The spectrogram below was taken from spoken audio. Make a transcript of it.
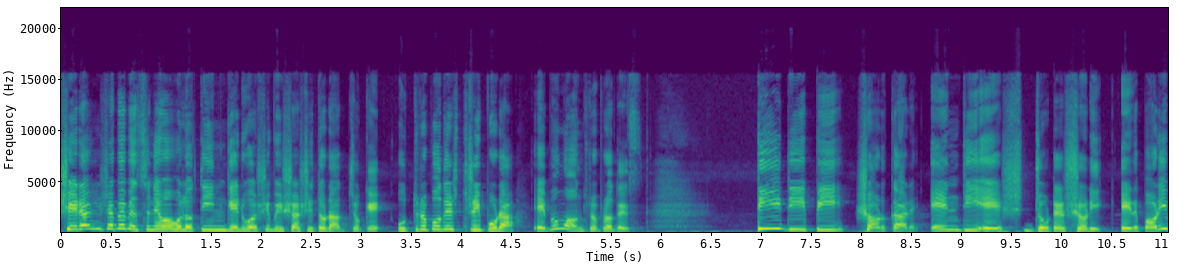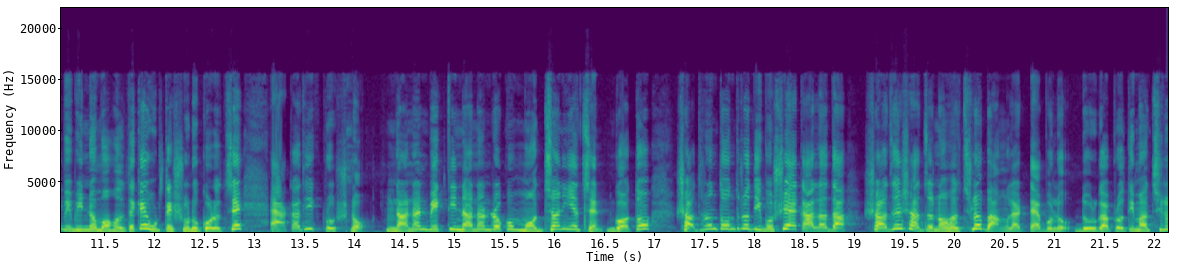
সেরা হিসাবে বেছে নেওয়া হলো তিন গেরুয়া শিবির শাসিত রাজ্যকে, উত্তরপ্রদেশ, ত্রিপুরা এবং অন্ধ্রপ্রদেশ। টিডিপি সরকার এনডিএস জোটের শরিক। এরপরই বিভিন্ন মহল থেকে উঠতে শুরু করেছে একাধিক প্রশ্ন। নানান ব্যক্তি নানান রকম মত জানিয়েছেন গত সাধারণতন্ত্র দিবসে এক আলাদা সাজে সাজানো হয়েছিল বাংলার ট্যাবলো। দুর্গা প্রতিমা ছিল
